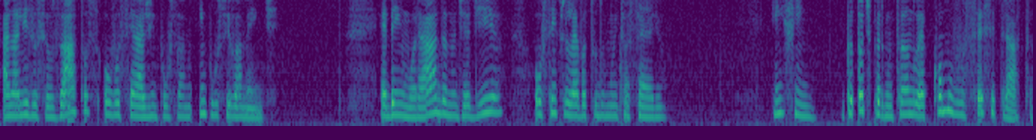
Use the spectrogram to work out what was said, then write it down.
Analisa os seus atos ou você age impulsivamente? É bem-humorada no dia a dia ou sempre leva tudo muito a sério? Enfim, o que eu estou te perguntando é como você se trata.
